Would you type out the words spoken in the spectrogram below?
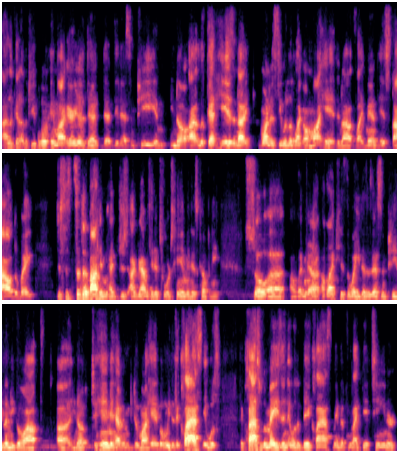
I, I look at other people in my area that that did SMP, and you know I looked at his and I wanted to see what it looked like on my head, and I was like, man, his style, the way, just something about him had just I gravitated towards him and his company. So uh, I was like, man, I, I, like his the way he does his SMP. Let me go out uh, you know, to him and have him do my head. But when we did the class, it was the class was amazing. It was a big class, maybe like 15 or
